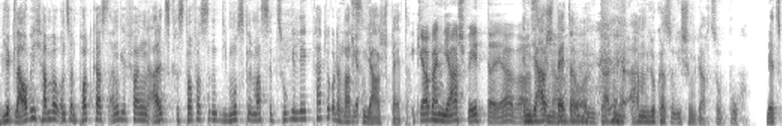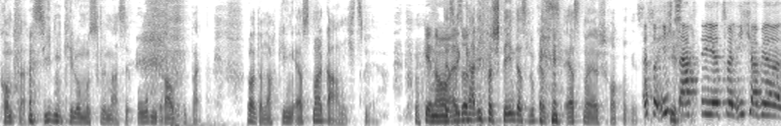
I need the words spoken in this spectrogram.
wir, glaube ich, haben wir unseren Podcast angefangen, als Christoffersen die Muskelmasse zugelegt hatte, oder war das ein Jahr später? Ich glaube, ein Jahr später, ja. Ein Jahr genau. später. Und dann haben Lukas und ich schon gedacht, so, buch, jetzt kommt er. Sieben Kilo Muskelmasse oben drauf gepackt. Ja, danach ging erstmal gar nichts mehr. Genau. Deswegen also, kann ich verstehen, dass Lukas erstmal erschrocken ist. Also ich ist, dachte jetzt, weil ich habe ja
